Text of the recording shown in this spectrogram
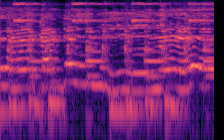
பணங்கே நீயே.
